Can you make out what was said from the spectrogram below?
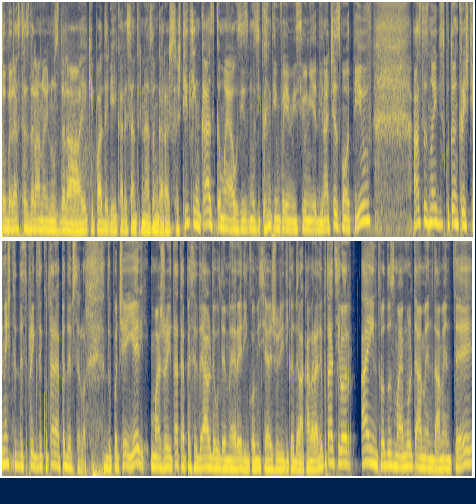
Tobele astea de la noi, nu de la echipa de ei care se antrenează în garaj. Să știți, în caz că mai auziți muzică în timpul emisiunii, din acest motiv, astăzi noi discutăm creștinește despre executarea pedepselor. După ce ieri, majoritatea PSD al de UDMR din Comisia Juridică de la Camera Deputaților a introdus mai multe amendamente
